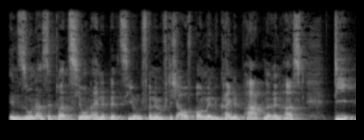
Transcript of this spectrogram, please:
in so einer Situation eine Beziehung vernünftig aufbauen, wenn du keine Partnerin hast, die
